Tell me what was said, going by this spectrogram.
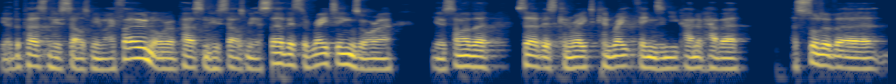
you know, the person who sells me my phone or a person who sells me a service of ratings or a, you know, some other service can rate, can rate things and you kind of have a, a sort of a,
